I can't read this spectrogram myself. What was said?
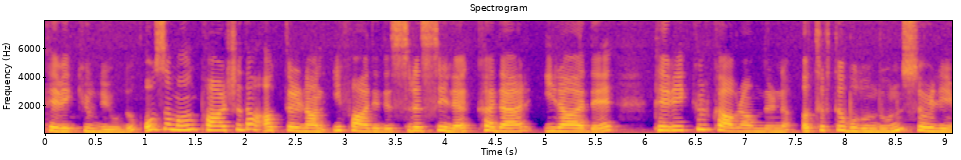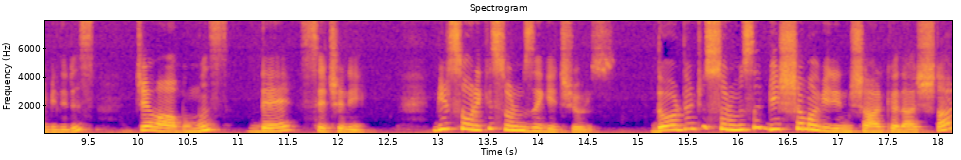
tevekkül diyorduk. O zaman parçada aktarılan ifadede sırasıyla kader, irade, tevekkül kavramlarını atıfta bulunduğunu söyleyebiliriz. Cevabımız D seçeneği. Bir sonraki sorumuza geçiyoruz. Dördüncü sorumuza bir şema verilmiş arkadaşlar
